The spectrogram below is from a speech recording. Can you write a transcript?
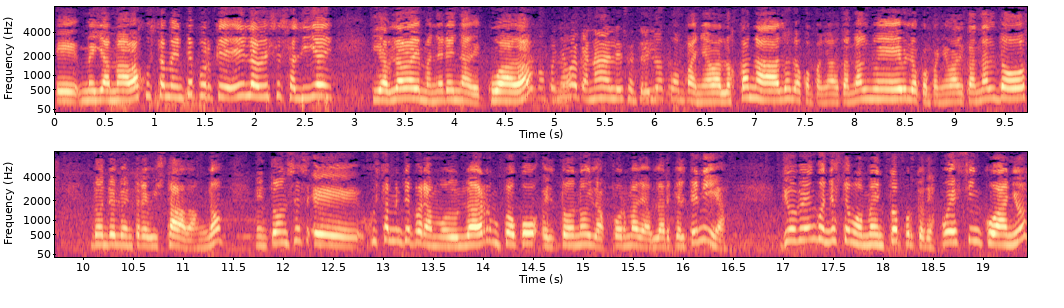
eh, me llamaba justamente porque él a veces salía y, y hablaba de manera inadecuada. Acompañaba a canales, Lo entrevistas. acompañaba a los canales, lo acompañaba al Canal 9, lo acompañaba al Canal 2, donde lo entrevistaban, ¿no? Entonces, eh, justamente para modular un poco el tono y la forma de hablar que él tenía. Yo vengo en este momento porque después de cinco años,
